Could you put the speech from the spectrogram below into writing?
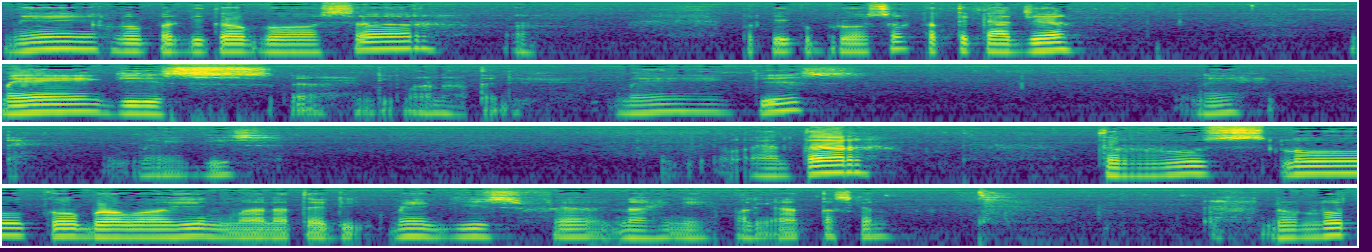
Nih lo pergi ke browser ah, pergi ke browser ketik aja Megis nah di mana tadi? Megis nih eh, Megis enter terus lo ke bawahin mana tadi? Magis nah ini paling atas kan? Download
